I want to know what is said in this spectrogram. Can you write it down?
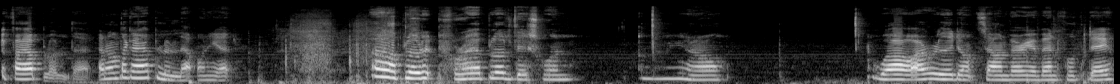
If I uploaded that. I don't think I uploaded that one yet. I'll upload it before I upload this one. Mm, You know. Wow, I really don't sound very eventful today.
